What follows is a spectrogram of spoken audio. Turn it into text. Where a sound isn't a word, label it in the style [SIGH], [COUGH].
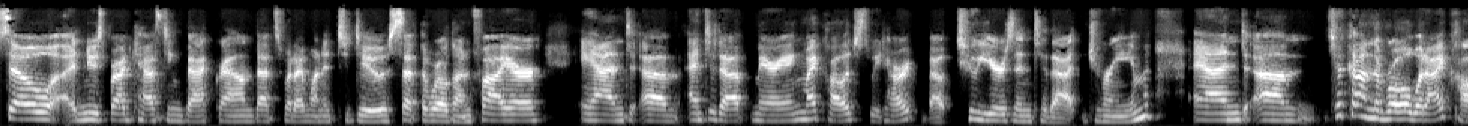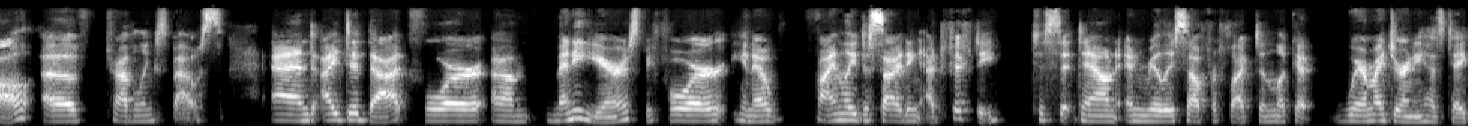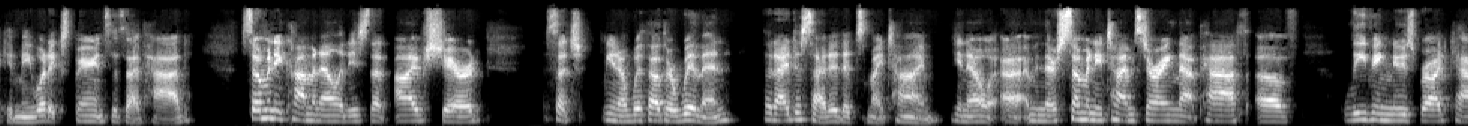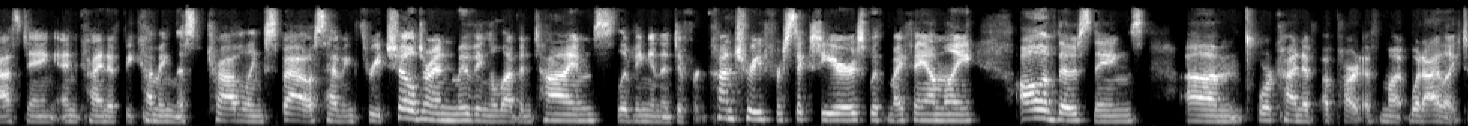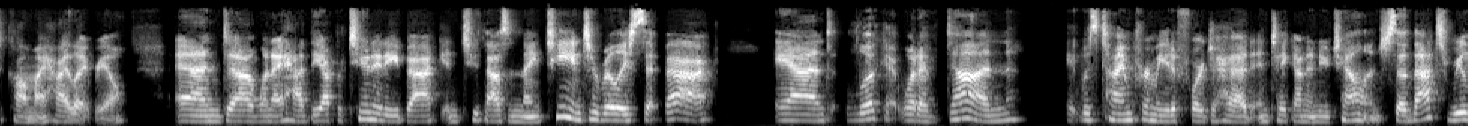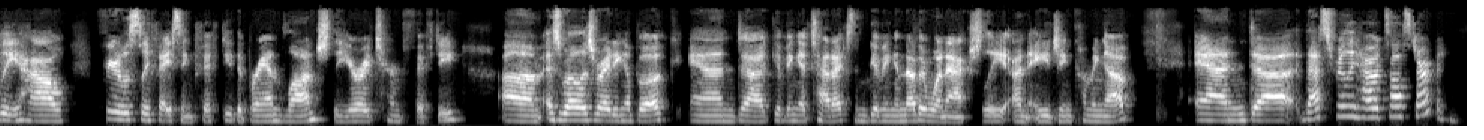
So, a news broadcasting background, that's what I wanted to do set the world on fire, and um, ended up marrying my college sweetheart about two years into that dream, and um, took on the role, what I call, of traveling spouse. And I did that for um, many years before, you know, finally deciding at 50 to sit down and really self reflect and look at where my journey has taken me, what experiences I've had. So many commonalities that I've shared such, you know, with other women that I decided it's my time. You know, uh, I mean, there's so many times during that path of leaving news broadcasting and kind of becoming this traveling spouse, having three children, moving 11 times, living in a different country for six years with my family. All of those things um, were kind of a part of my, what I like to call my highlight reel. And uh, when I had the opportunity back in 2019 to really sit back and look at what I've done it was time for me to forge ahead and take on a new challenge. So that's really how Fearlessly Facing 50, the brand launched the year I turned 50, um, as well as writing a book and uh, giving a TEDx. I'm giving another one actually on aging coming up. And uh, that's really how it's all started.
